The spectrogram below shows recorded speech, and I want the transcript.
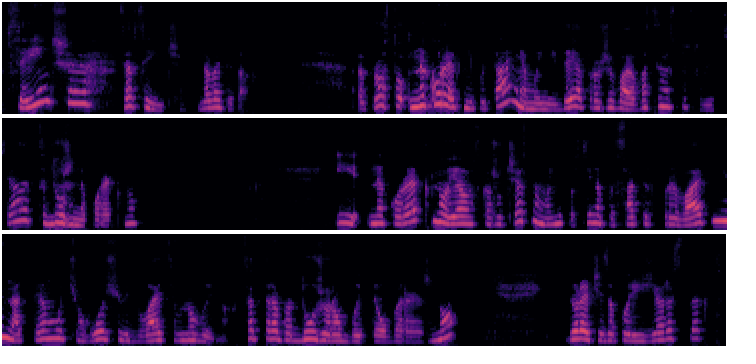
Все інше, це все інше. Давайте так. Просто некоректні питання мені, де я проживаю, вас це не стосується. Це дуже некоректно. І некоректно, я вам скажу чесно, мені постійно писати в приватні на тему чого, що відбувається в новинах. Це треба дуже робити обережно. До речі, Запоріжжя респект.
